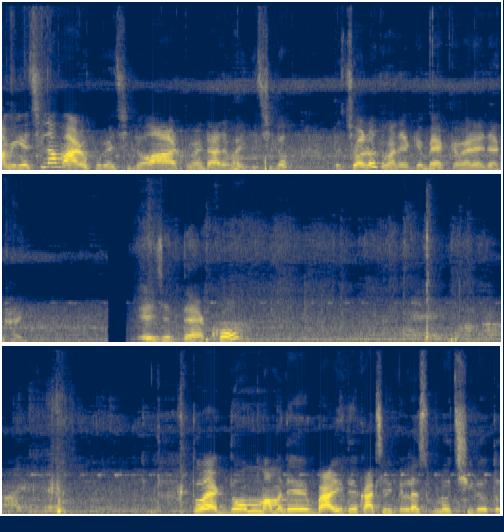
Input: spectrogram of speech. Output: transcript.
আমি গেছিলাম আর অপু গেছিল আর তোমার দাদাভাই গেছিল তো চলো তোমাদেরকে ব্যাক ক্যামেরায় দেখাই। এই যে দেখো তো একদম আমাদের বাড়িতে কাছের গ্লাসগুলো ছিল, তো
